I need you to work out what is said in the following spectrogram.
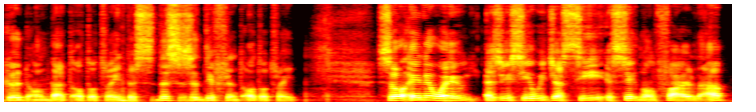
good on that auto trade. This this is a different auto trade. So anyway, as you see, we just see a signal fired up,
